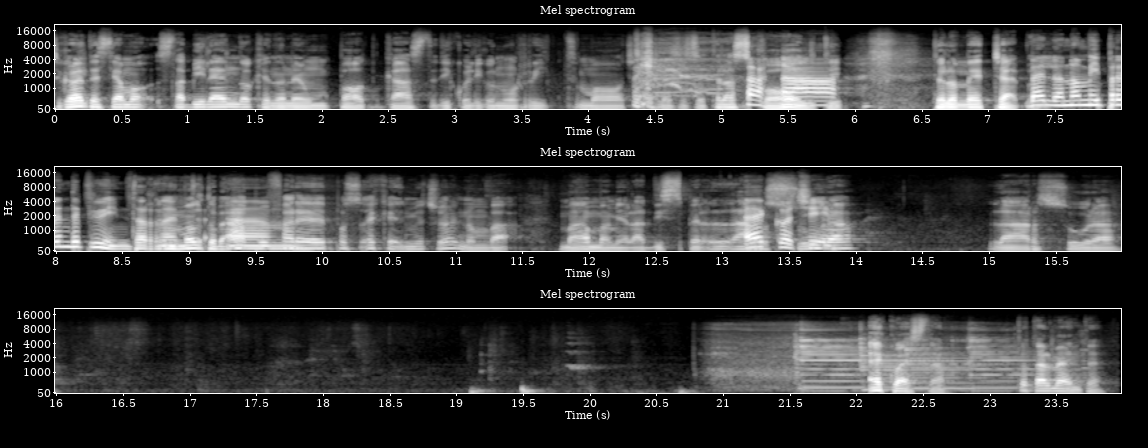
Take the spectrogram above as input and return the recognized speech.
Sicuramente stiamo stabilendo che non è un podcast di quelli con un ritmo, cioè nel senso te l'ascolti, te lo metti, cioè, Bello, non mi prende più internet. è molto bello. Ah, puoi Ehm, fare, posso- è che il mio cellulare non va. Mamma mia, la disperazione. Eccoci. L'arsura. L'arsura. È questa, totalmente.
